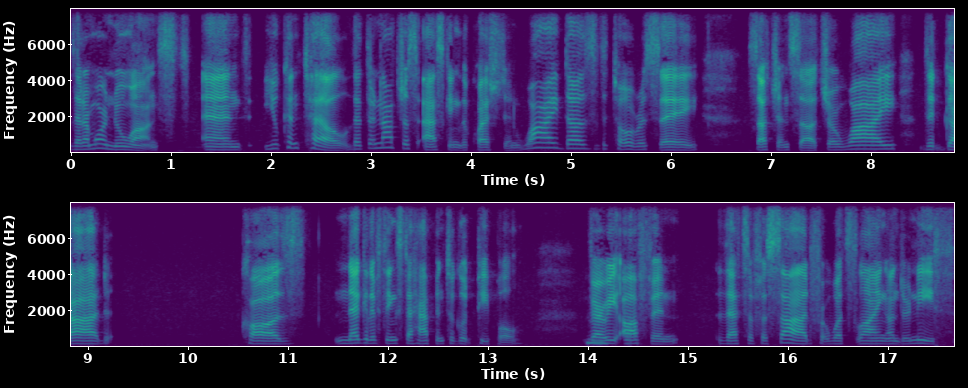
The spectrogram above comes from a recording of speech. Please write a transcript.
that are more nuanced and you can tell that they're not just asking the question, why does the Torah say such and such or why did God cause negative things to happen to good people? Mm-hmm. Very often that's a facade for what's lying underneath.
